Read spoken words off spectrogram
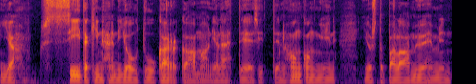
ja siitäkin hän joutuu karkaamaan ja lähtee sitten Hongkongiin, josta palaa myöhemmin,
